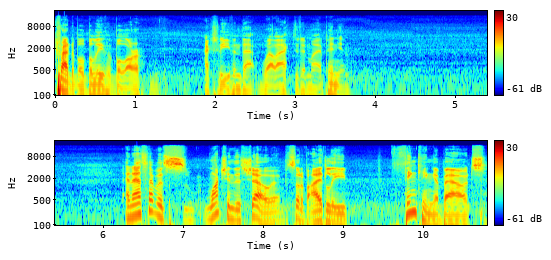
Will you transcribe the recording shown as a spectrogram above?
credible, believable, or actually even that well acted, in my opinion. And as I was watching this show, I was sort of idly thinking about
